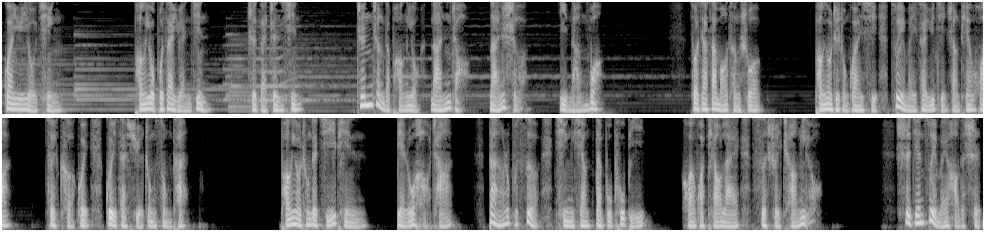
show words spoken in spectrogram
关于友情，朋友不在远近，只在真心。真正的朋友难找难舍，亦难忘。作家三毛曾说：“朋友这种关系最美在于锦上添花，最可贵贵在雪中送炭。朋友中的极品，便如好茶，淡而不涩，清香但不扑鼻，缓缓飘来，似水长流。世间最美好的事，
